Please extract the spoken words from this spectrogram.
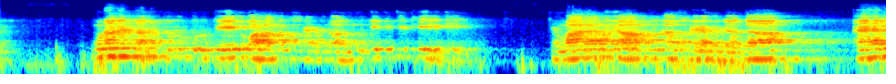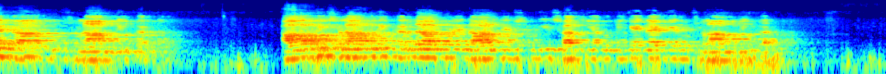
انہوں نے تن گرو گرو تیگ بہادر صاحب کا ایک چٹھی لکھی کہ مہاراج جی آپ جی کا صاحب زیادہ اہل کا سلام نہیں کرتا۔ آپ ہی سلام نہیں کرتا، اپنے نال کے سنگی ساتھیوں کو بھی کہنا کہ سلام نہیں کرتا۔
